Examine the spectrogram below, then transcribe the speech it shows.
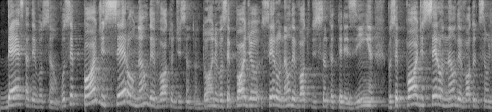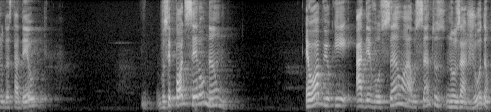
desta devoção. Você pode ser ou não devoto de Santo Antônio, você pode ser ou não devoto de Santa Teresinha, você pode ser ou não devoto de São Judas Tadeu. Você pode ser ou não. É óbvio que a devoção aos santos nos ajudam,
